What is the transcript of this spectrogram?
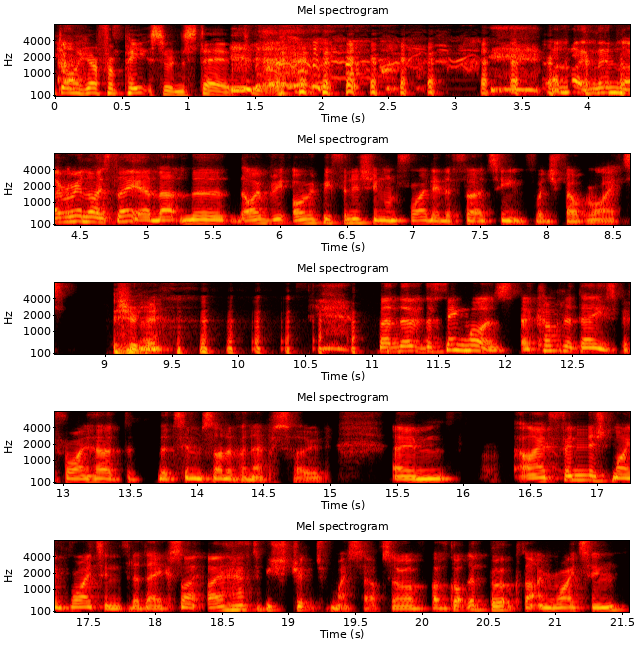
don't want to go for pizza instead. and like, then I realized later that the I would, be, I would be finishing on Friday the 13th, which felt right. You know? but the, the thing was, a couple of days before I heard the, the Tim Sullivan episode, um, I had finished my writing for the day because I, I, have to be strict with myself. So I've, I've got the book that I'm writing,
